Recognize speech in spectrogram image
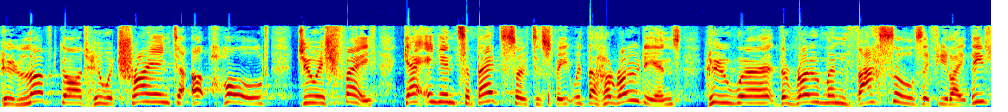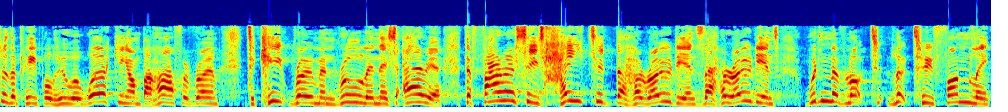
who loved God, who were trying to uphold Jewish faith, getting into bed, so to speak, with the Herodians, who were the Roman vassals, if you like. These were the people who were working on behalf of Rome to keep Roman rule in this area. The Pharisees hated the Herodians. The Herodians wouldn't have looked, looked too fondly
